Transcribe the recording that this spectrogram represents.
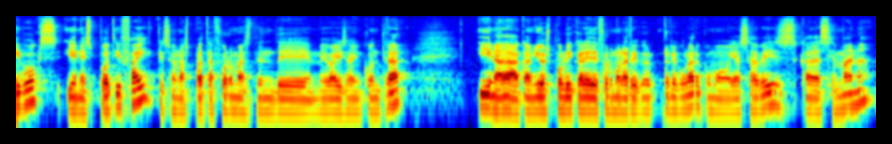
iBox y en Spotify, que son las plataformas donde me vais a encontrar. Y nada, a cambio os publicaré de forma regular, como ya sabéis, cada semana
